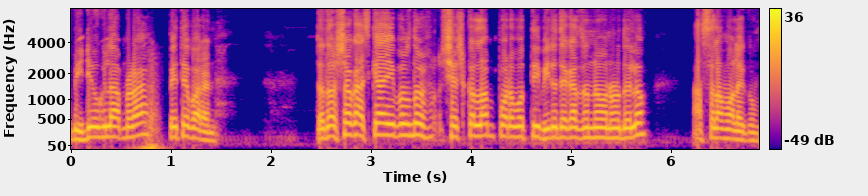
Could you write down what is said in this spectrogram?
ভিডিওগুলো আপনারা পেতে পারেন। তো দর্শক, আজকে এই পর্যন্ত শেষ করলাম। পরবর্তী ভিডিও দেখার জন্য অনুরোধ হলো আসসালামু আলাইকুম।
